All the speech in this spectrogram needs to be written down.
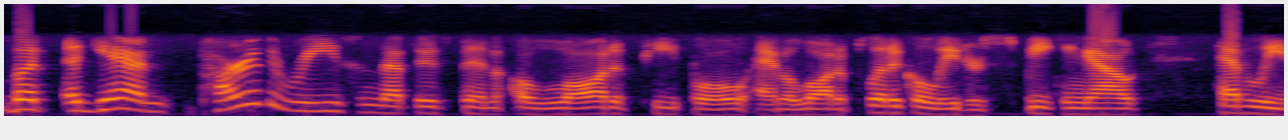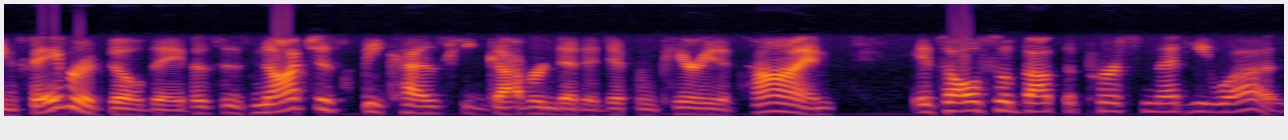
But again, part of the reason that there's been a lot of people and a lot of political leaders speaking out heavily in favor of Bill Davis is not just because he governed at a different period of time. It's also about the person that he was.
